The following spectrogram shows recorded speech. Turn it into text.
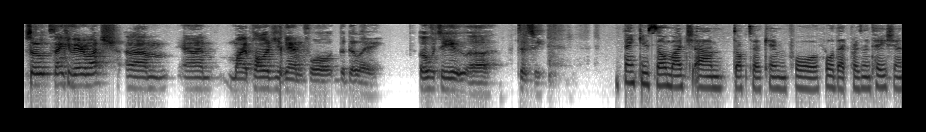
So thank you very much. Um, and my apologies again for the delay. Over to you, uh, Thank you so much, um, Dr. Kim, for, for that presentation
